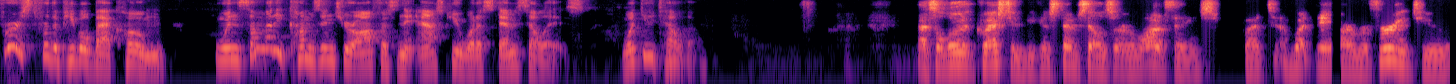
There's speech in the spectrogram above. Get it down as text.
First, for the people back home, when somebody comes into your office and they ask you what a stem cell is, what do you tell them? That's a loaded question because stem cells are a lot of things, but what they are referring to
